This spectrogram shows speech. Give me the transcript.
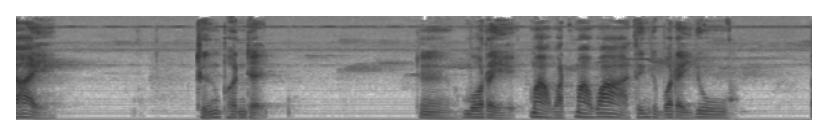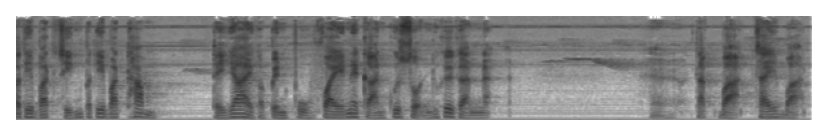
ย่ายถึงเพิ่นจะบ่ได้มาวัดมาว่า ถึงจะบ่ได้อยู่ปฏิบัติศีลปฏิบัติธรรม แต่ย่ายก็เป็นปู่ไฟในการกุศลอยู่ด้วยกันนะตักบาตรใช้บาตร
